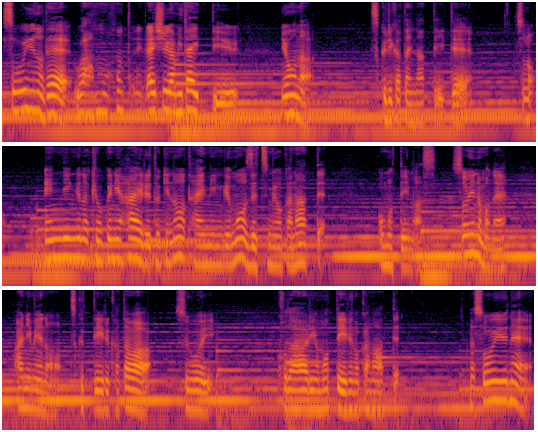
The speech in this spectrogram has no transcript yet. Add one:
そういうのでうわもう本当に来週が見たいっていうような作り方になっていてそのエンディングの曲に入る時のタイミングも絶妙かなって思っています。そういうのもねアニメの作っている方はすごいこだわりを持っているのかなって。そういうね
